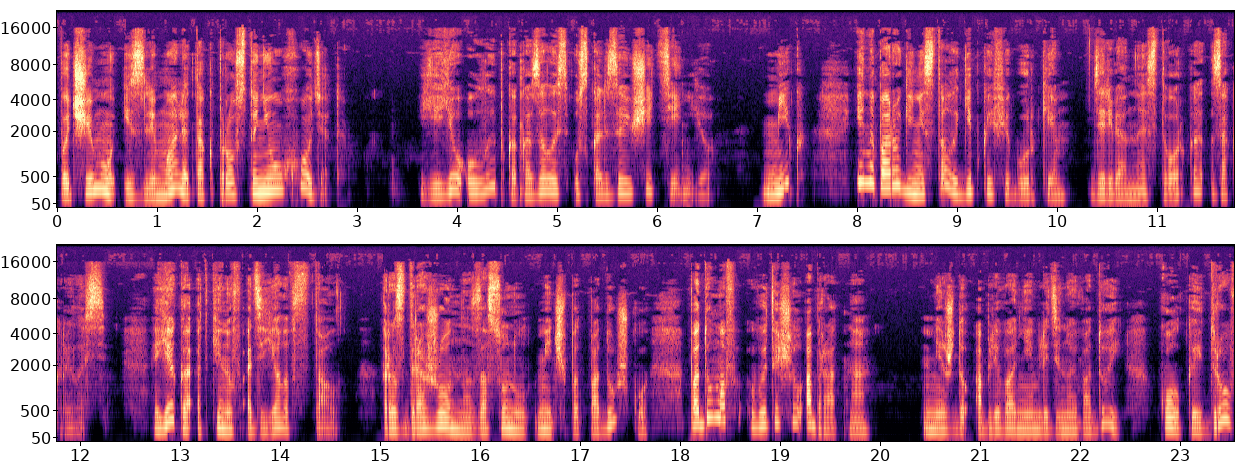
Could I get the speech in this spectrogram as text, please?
«Почему из Лемаля так просто не уходят?» Ее улыбка казалась ускользающей тенью. Миг, и на пороге не стало гибкой фигурки. Деревянная створка закрылась. Яга, откинув одеяло, встал раздраженно засунул меч под подушку, подумав, вытащил обратно. Между обливанием ледяной водой, колкой дров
